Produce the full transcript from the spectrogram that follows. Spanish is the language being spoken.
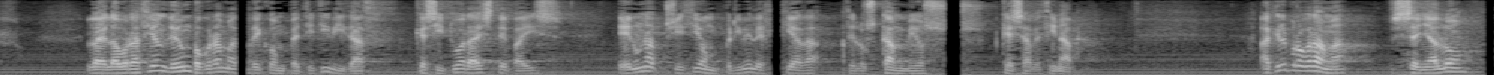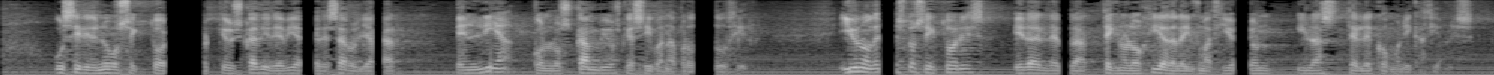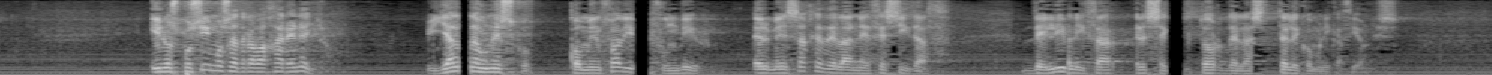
la elaboración de un programa de competitividad que situara a este país en una posición privilegiada de los cambios que se avecinaban. Aquel programa señaló una serie de nuevos sectores que Euskadi debía desarrollar en línea con los cambios que se iban a producir. Y uno de estos sectores era el de la tecnología de la información y las telecomunicaciones. Y nos pusimos a trabajar en ello. Y ya la UNESCO comenzó a difundir el mensaje de la necesidad de liberalizar el sector de las telecomunicaciones.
